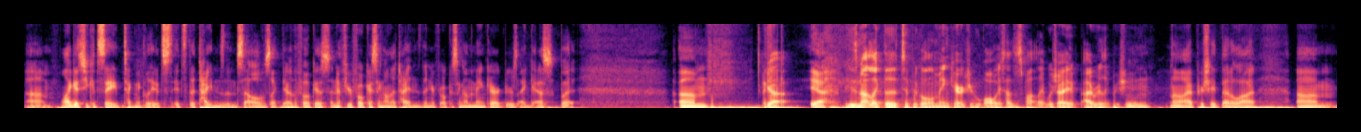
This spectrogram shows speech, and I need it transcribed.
Um, well, I guess you could say technically it's it's the Titans themselves, like they're the focus. And if you're focusing on the Titans, then you're focusing on the main characters, I guess. But um, I yeah. think- yeah, He's not like the typical main character who always has a spotlight, which I I really appreciate. Mm. No, I appreciate that a lot. Um,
